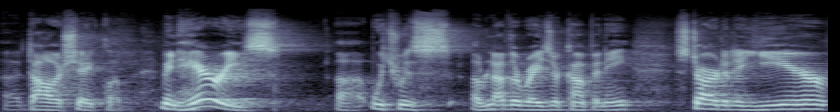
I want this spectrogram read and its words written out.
uh, dollar Shave Club. I mean, Harry's, uh, which was another razor company, started a year.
